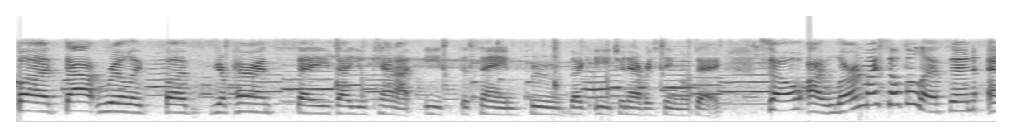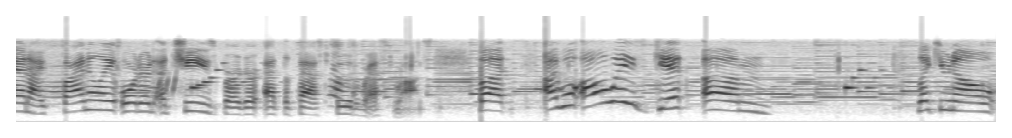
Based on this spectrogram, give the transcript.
But that really, but your parents say that you cannot eat the same food like each and every single day. So I learned myself a lesson and I finally ordered a cheeseburger at the fast food restaurants. But I will always get, um, like, you know,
